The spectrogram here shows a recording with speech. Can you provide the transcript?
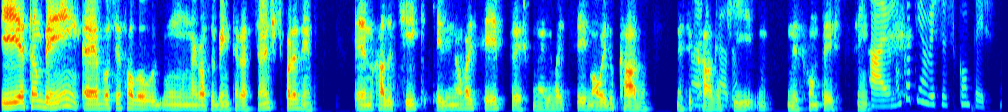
E é também, é, você falou de um negócio bem interessante, que, por exemplo, é, no caso do Tic, ele não vai ser fresco, né? Ele vai ser mal educado, nesse Mal caso educado. aqui, nesse contexto, sim. Ah, eu nunca tinha visto esse contexto.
